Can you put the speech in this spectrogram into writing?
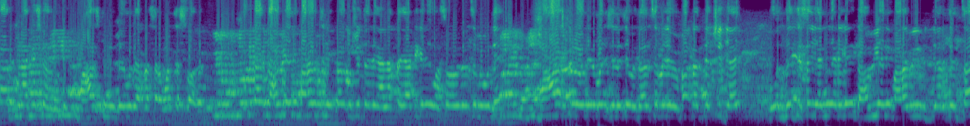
नमस्कार मी नागेश कांदोले महाराष्ट्रमध्ये आपल्या सर्वांचं स्वागत. नुकताच दहावी आणि बारावीचे निकाल घोषित झाले. आणि आता या ठिकाणी वर्षा विधानसभेमध्ये महाराष्ट्र नवनिर्माण सेनेचे विधानसभेचे विभागाध्यक्ष जे आहेत वंदे देसाई यांनी या ठिकाणी दहावी आणि बारावी विद्यार्थ्यांचा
